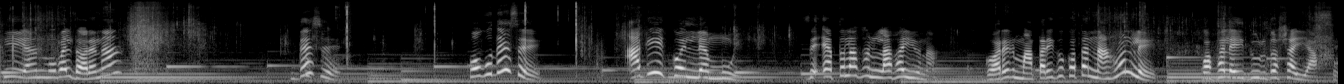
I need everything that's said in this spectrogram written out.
কি এখন মোবাইল ধরে না? দেছে? পগু দেছে? আগে কইলাম মুই যে এত লাফান লাফাইও না। ঘরের মাতারিকে কথা না হনলে কপালে এই দুর্দশাই আছে।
